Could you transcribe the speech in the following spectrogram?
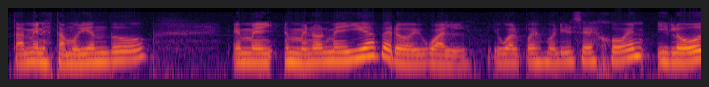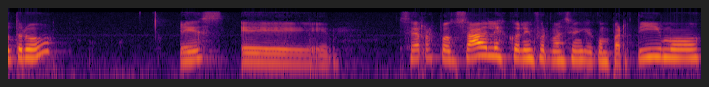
también está muriendo en, menor medida, pero igual, igual puedes morir si eres joven. Y lo otro es eh, ser responsables con la información que compartimos,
